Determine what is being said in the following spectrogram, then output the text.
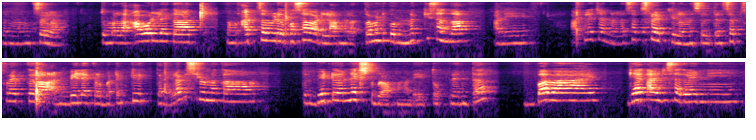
तर मग चला. तुम्हाला आवडलं आहे का? मग आजचा व्हिडिओ कसा वाटला? मला कमेंट करून नक्की सांगा. आणि आपल्या चॅनलला सबस्क्राईब केलं नसेल तर सबस्क्राईब करा आणि बेल आयकॉन बटन क्लिक करायला विसरू नका. तर भेटूया नेक्स्ट ब्लॉगमध्ये तोपर्यंत बाय बाय घ्या काळजी सगळ्यांनी.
